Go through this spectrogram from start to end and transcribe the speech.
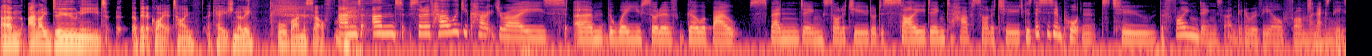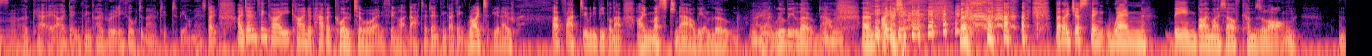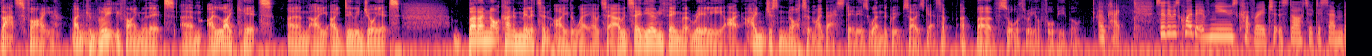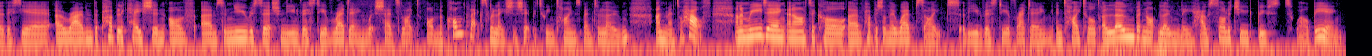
Um, and I do need a bit of quiet time occasionally, all by myself. And and sort of, how would you characterise um, the way you sort of go about spending solitude or deciding to have solitude? Because this is important to the findings that I'm going to reveal from my next piece. Mm, okay, I don't think I've really thought about it, to be honest. I, I don't think I kind of have a quota or anything like that. I don't think I think, right, you know. I've had too many people now. I must now be alone. Mm-hmm. I, I, mm-hmm. will be alone now. Mm-hmm. Um, I, but, but I just think when being by myself comes along, that's fine. I'm mm. completely fine with it. Um, I like it. Um, I, I do enjoy it. But I'm not kind of militant either way, I would say. I would say the only thing that really I, I'm just not at my best in is when the group size gets up above sort of three or four people. Okay. So there was quite a bit of news coverage at the start of December this year around the publication of um, some new research from the University of Reading, which sheds light on the complex relationship between time spent alone and mental health. And I'm reading an article um, published on their website at the University of Reading entitled Alone but Not Lonely How Solitude Boosts Wellbeing.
